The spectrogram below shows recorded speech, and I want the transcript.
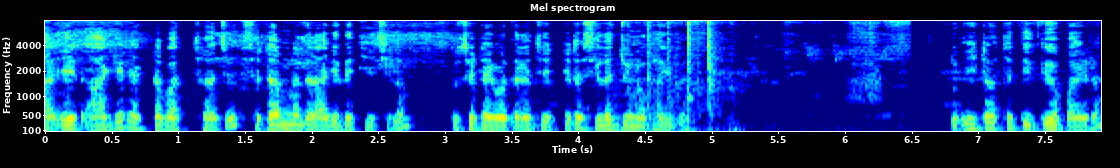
আর এর আগের একটা বাচ্চা আছে, সেটা আপনাদের আগে দেখিয়েছিলাম। তো সেটা একবার দেখাচ্ছি, এটা সেলের জন্য থাকবে। তো এটা হচ্ছে তৃতীয় পায়রা,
